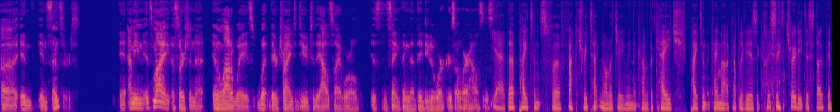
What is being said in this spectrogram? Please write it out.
uh, in, in sensors. I mean, it's my assertion that in a lot of ways, what they're trying to do to the outside world is the same thing that they do to workers in warehouses. Yeah, their patents for factory technology. I mean, the kind of the cage patent that came out a couple of years ago is truly dystopian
